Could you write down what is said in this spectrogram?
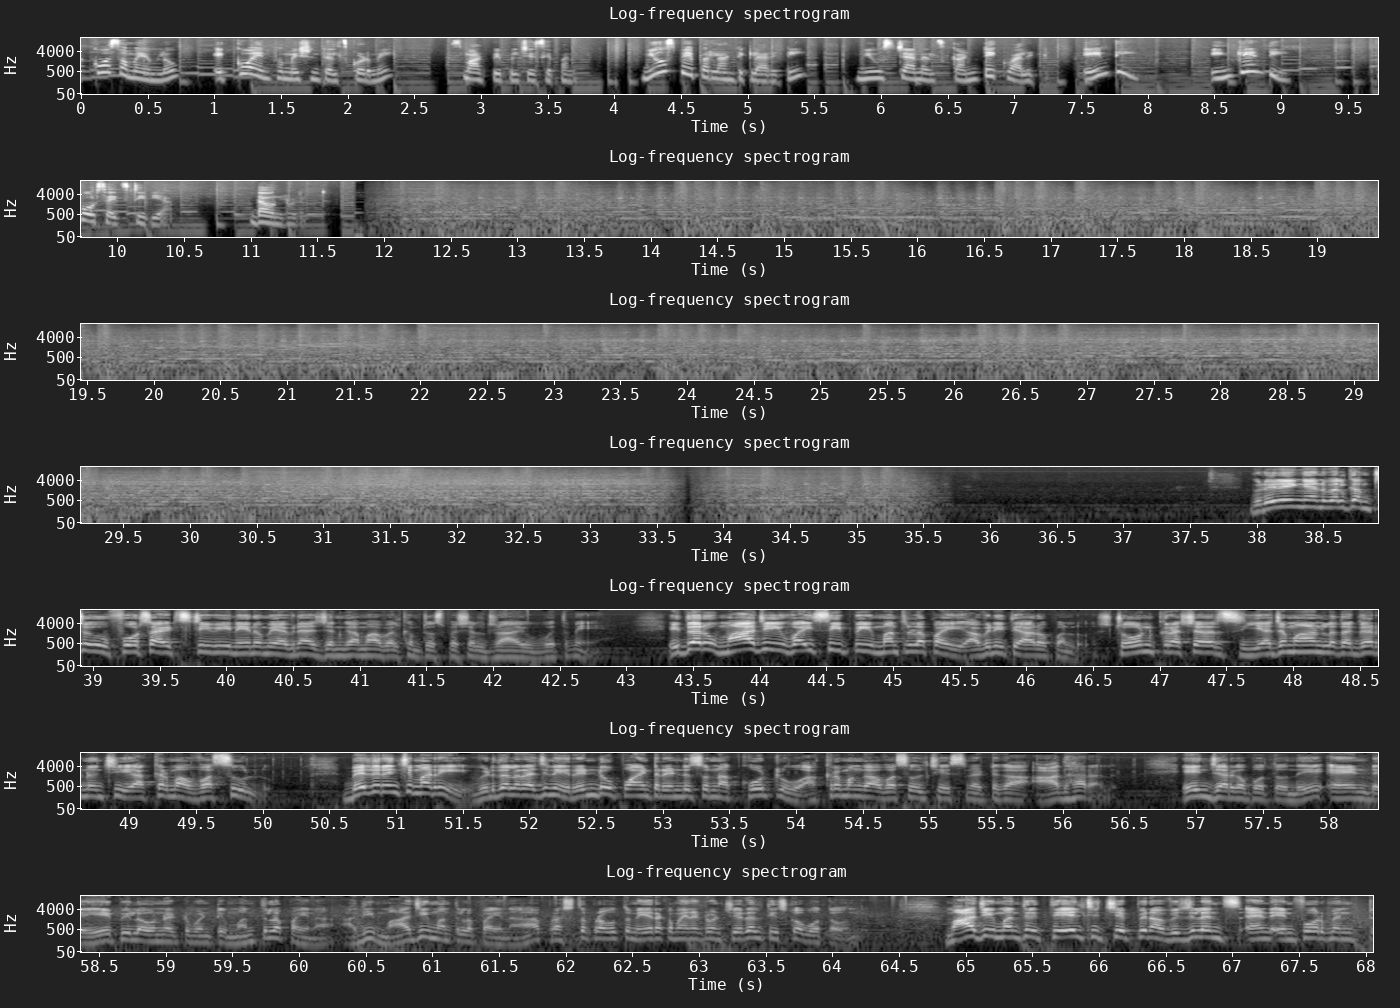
తక్కువ సమయంలో ఎక్కువ ఇన్ఫర్మేషన్ తెలుసుకోవడమే స్మార్ట్ పీపుల్ చేసే పని. న్యూస్ పేపర్ లాంటి క్లారిటీ న్యూస్ ఛానల్స్ కంటే క్వాలిటీ. ఏంటి? ఇంకేంటి? Four sides TV app. Download. Good evening and welcome to four sides TV నేను మీ Avinash Jangama. Welcome to special drive with మీ ఇద్దరు మాజీ వైసీపీ మంత్రులపై అవినీతి ఆరోపణలు. స్టోన్ క్రషర్స్ యజమానుల దగ్గర నుంచి అక్రమ వసూళ్ళు. బెదిరించి మరీ విడుదల రజని రెండు పాయింట్ రెండు సున్నా కోట్లు అక్రమంగా వసూలు చేసినట్టుగా ఆధారాలు. ఏం జరగబోతోంది? అండ్ ఏపీలో ఉన్నటువంటి మంత్రులపైన అది మాజీ మంత్రులపైన ప్రస్తుత ప్రభుత్వం ఏ రకమైనటువంటి చర్యలు తీసుకోబోతోంది? మాజీ మంత్రి తేల్చి చెప్పిన విజిలెన్స్ అండ్ ఎన్ఫోర్స్మెంట్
